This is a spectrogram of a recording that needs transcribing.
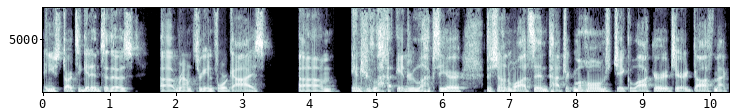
and you start to get into those uh, round three and four guys. Um, Andrew Andrew Luck's here, Deshaun Watson, Patrick Mahomes, Jake Locker, Jared Goff, Mac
